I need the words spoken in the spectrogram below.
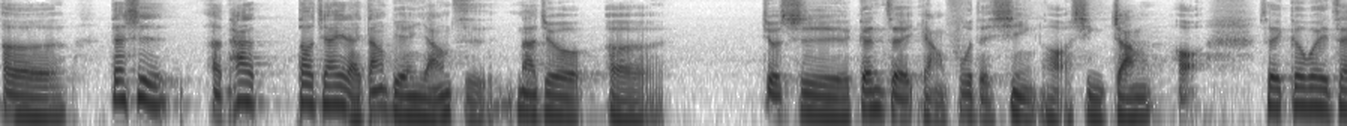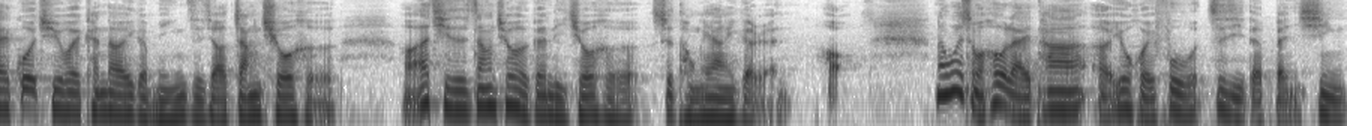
呃，但是呃，他到嘉义来当别人养子，那就呃就是跟着养父的姓，哈，姓张，好，所以各位在过去会看到一个名字叫张秋和，啊，其实张秋和跟李秋和是同样一个人。那为什么后来他呃又回复自己的本性，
